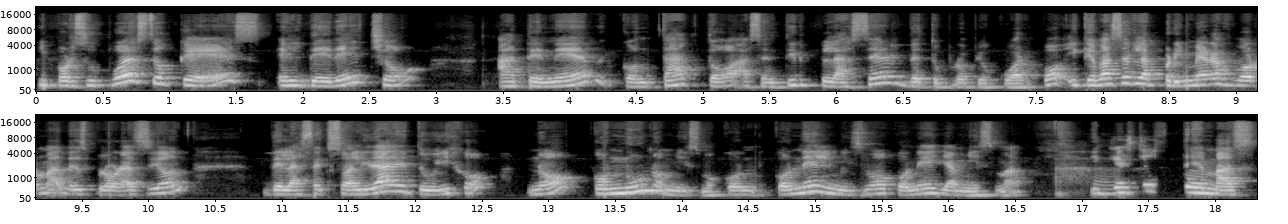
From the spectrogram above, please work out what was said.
Y por supuesto que es el derecho a tener contacto, a sentir placer de tu propio cuerpo y que va a ser la primera forma de exploración de la sexualidad de tu hijo, ¿no? Con uno mismo, con, con él mismo, con ella misma. Y que estos temas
